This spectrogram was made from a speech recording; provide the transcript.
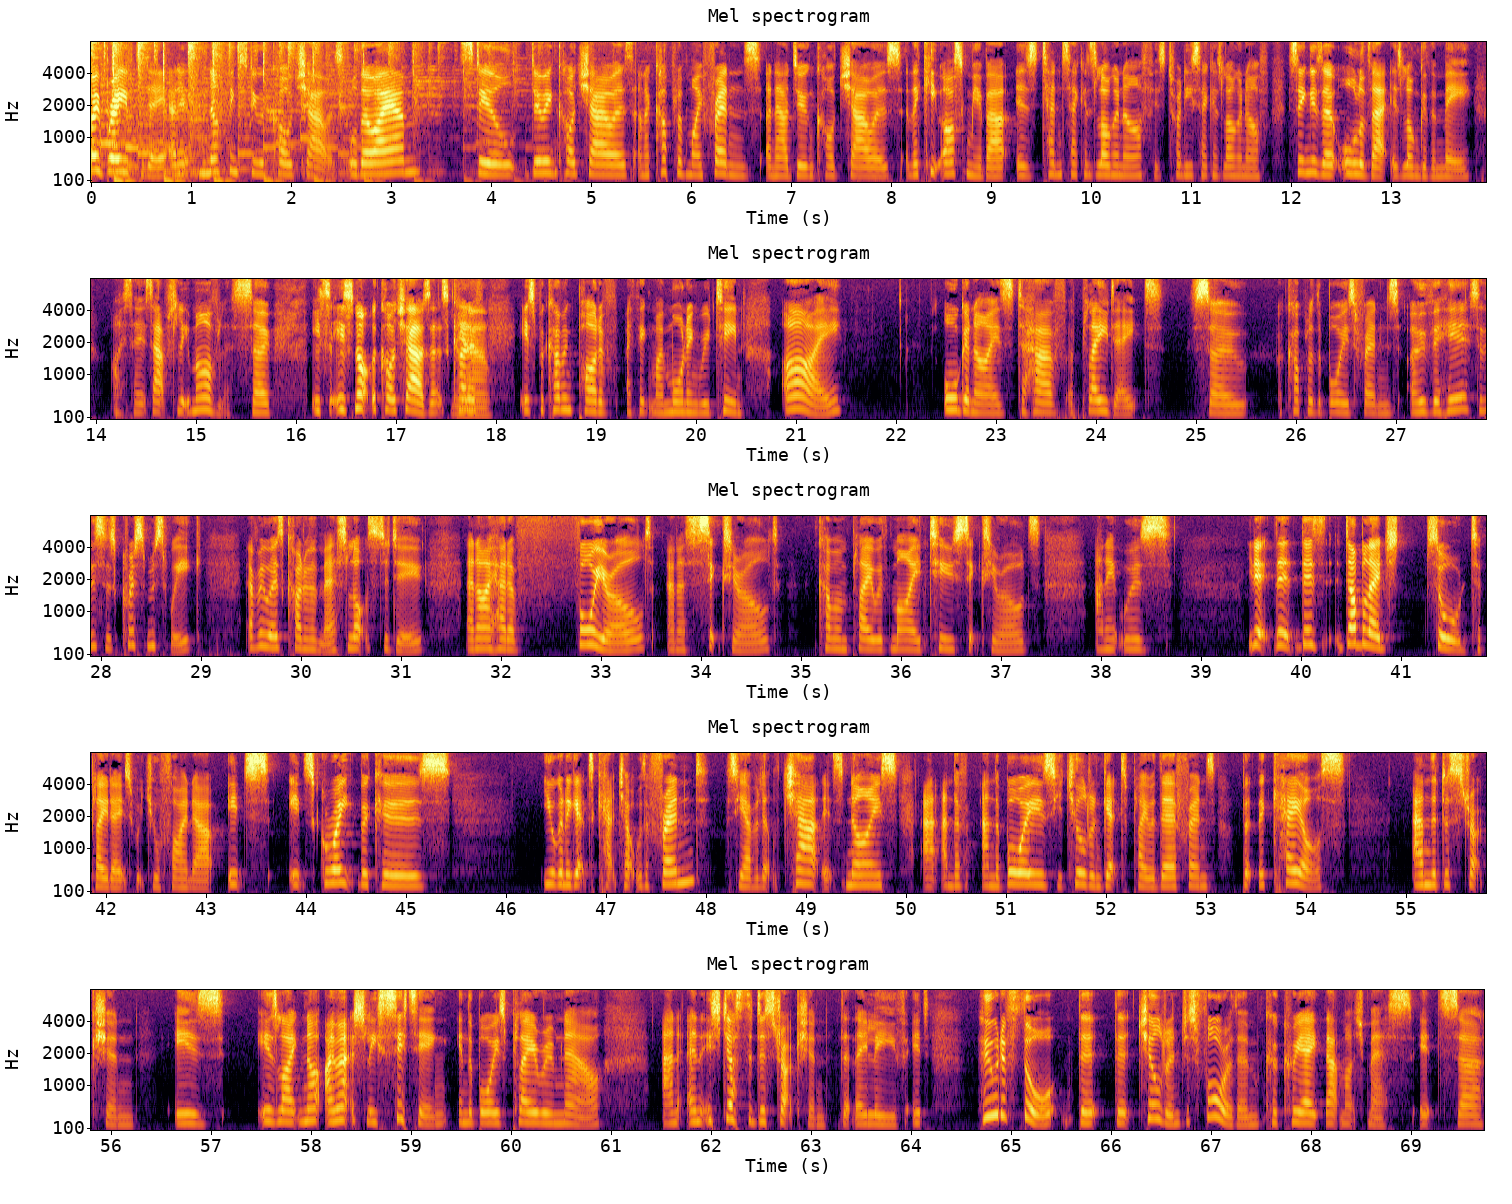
very brave today, and it's nothing to do with cold showers. Although I am still doing cold showers, and a couple of my friends are now doing cold showers, and they keep asking me about is 10 seconds long enough? Is 20 seconds long enough? Seeing as though all of that is longer than me, I say it's absolutely marvelous. So it's it's not the cold showers. That's kind Yeah. of it's becoming part of I think my morning routine. I organised to have a play date. So a couple of the boys' friends over here. So this is Christmas week. Everywhere's kind of a mess, lots to do. And I had a four year old and a six year old come and play with my two six year olds. And it was, you know, there, there's double edged sword to play dates, which you'll find out. It's it's great because you're going to get to catch up with a friend so you have a little chat it's nice and the and the boys your children get to play with their friends but the chaos and the destruction is is like not i'm actually sitting in the boys playroom now and and it's just the destruction that they leave it who would have thought that that children just four of them could create that much mess it's uh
